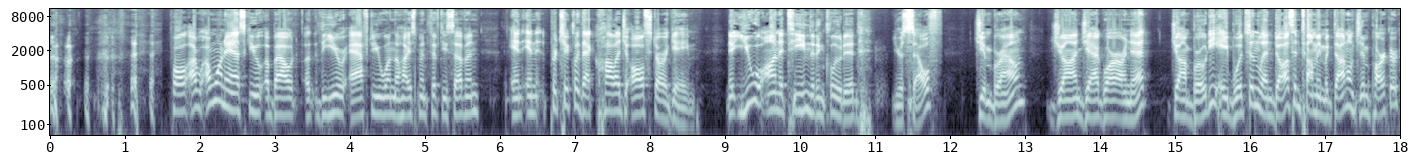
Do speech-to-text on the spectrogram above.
Paul, I, I want to ask you about uh, the year after you won the Heisman, 57, and, and particularly that college all star game. Now, you were on a team that included yourself, Jim Brown, John Jaguar Arnett, John Brodie, Abe Woodson, Len Dawson, Tommy McDonald, Jim Parker,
